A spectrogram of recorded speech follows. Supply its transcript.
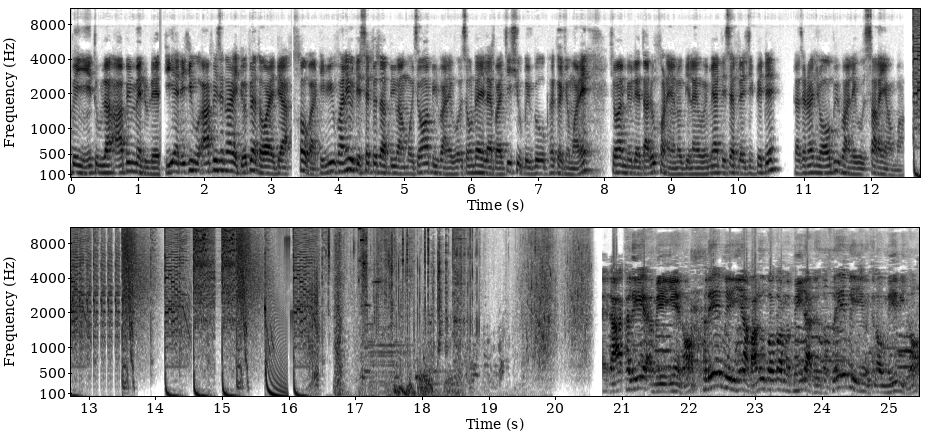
ပေးရင်သူလာအားပေးမဲ့လူလည်းဒီ NDG ကိုအားပေးစကားတွေပြောပြသွားတယ်ဗျဟုတ်ပါဒီ view fan လေးကိုတိဆက်ပြသပေးပါမို့ကျွန်တော် view fan လေးကိုအဆုံးတိုက်လိုက်ပါကြည့်ရှုပေးဖို့ဖက်ခဲ့ကြပါတယ်ကျွန်တော်မျိုးလေတာရုခွန်ရံလို့ပြင်လိုက်ဝင်မြ display ကြီးဖြစ်တယ်ဒါဆိုတော့ကျွန်တော် view fan လေးကိုစလိုက်အောင်ပါဒါကလေးရဲ့အမေရင်နော်ကလေးအမေရင်ကဘာလို့တော့တော့မမေးတာလဲဆိုတော့ကလေးအမေရင်ကိုကျွန်တော်မေးပြီနော်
